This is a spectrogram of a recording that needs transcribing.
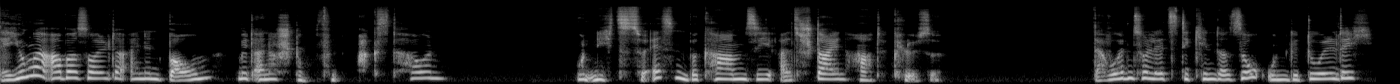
Der Junge aber sollte einen Baum mit einer stumpfen Axt hauen, und nichts zu essen bekamen sie als steinharte Klöße. Da wurden zuletzt die Kinder so ungeduldig,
